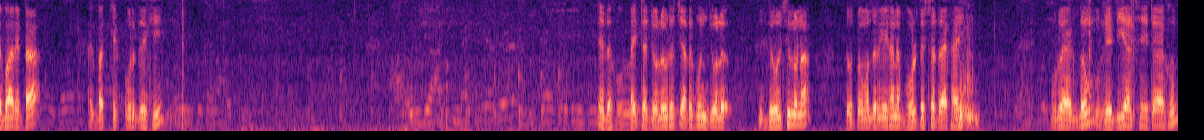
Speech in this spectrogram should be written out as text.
এবার এটা একবার চেক করে দেখি। এই দেখো লাইটটা জ্বলে উঠেছে, এতক্ষণ জ্বলে, জ্বলছিল না। তো তোমাদেরকে এখানে ভোল্টেজটা দেখাই। পুরো একদম রেডি আছে এটা এখন।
